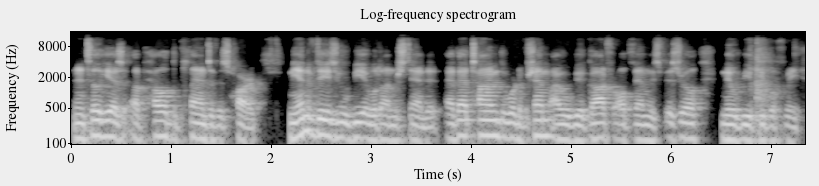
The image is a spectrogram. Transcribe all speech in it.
and until he has upheld the plans of his heart. In the end of days, you will be able to understand it. At that time, the word of Hashem, I will be a God for all the families of Israel, and they will be a people for me.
